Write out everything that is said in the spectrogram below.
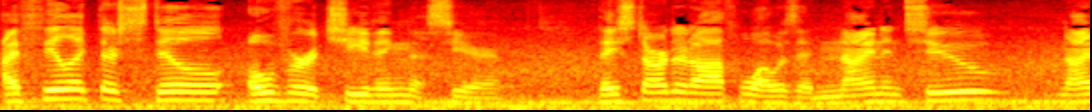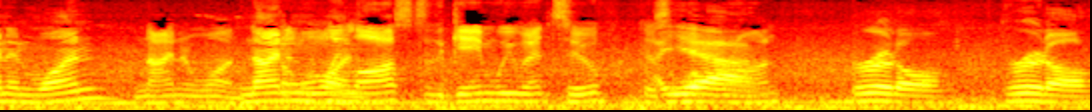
I feel like they're still overachieving this year. They started off what was it, nine and two, nine and one? Nine and one. Nine the and only one. loss to the game we went to because of yeah, brutal, brutal.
